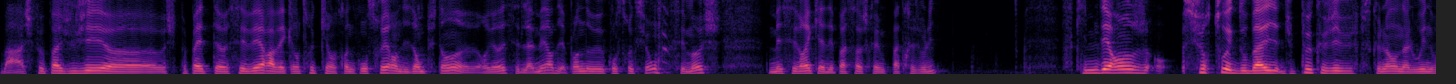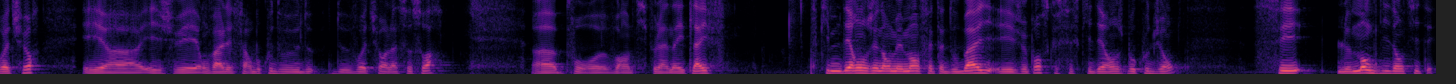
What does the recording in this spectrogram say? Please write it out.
bah, je peux pas juger, euh, je peux pas être sévère avec un truc qui est en train de construire en disant putain, euh, regardez, c'est de la merde, il y a plein de constructions, c'est moche. Mais c'est vrai qu'il y a des passages quand même pas très jolis. Ce qui me dérange, surtout avec Dubaï, du peu que j'ai vu, parce que là on a loué une voiture et, euh, on va aller faire beaucoup de voitures là ce soir. Euh, pour euh, voir un petit peu la nightlife. Ce qui me dérange énormément en fait à Dubaï, et je pense que c'est ce qui dérange beaucoup de gens, c'est le manque d'identité.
